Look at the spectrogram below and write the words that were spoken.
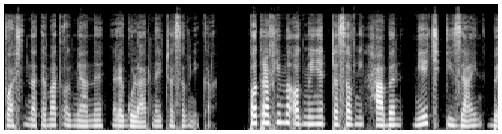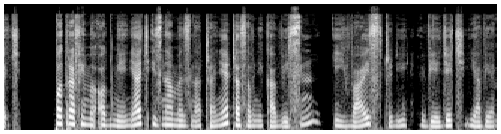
właśnie na temat odmiany regularnej czasownika. Potrafimy odmieniać czasownik haben, mieć i sein, być. Potrafimy odmieniać i znamy znaczenie czasownika wissen, ich weiß, czyli wiedzieć, ja wiem.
